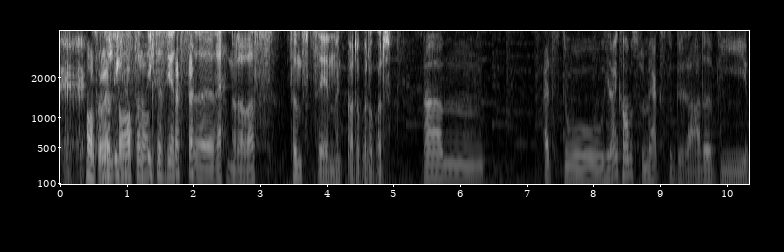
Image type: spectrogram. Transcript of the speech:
Amar. Oh, so Soll ich, das, soll ich das jetzt äh, retten oder was? 15. Gott, oh Gott, oh Gott. Ähm, als du hineinkommst, bemerkst du gerade, wie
